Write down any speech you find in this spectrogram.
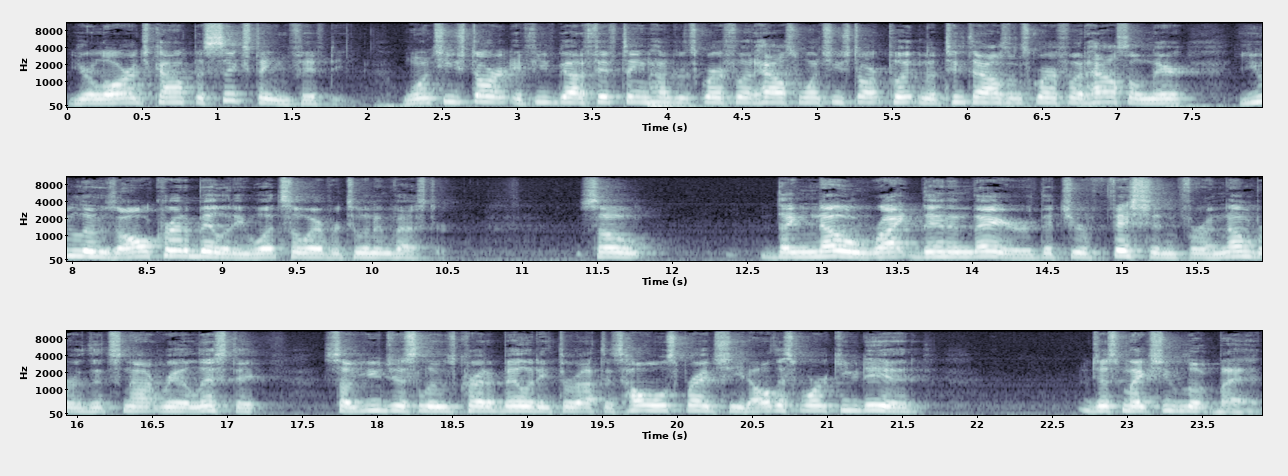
your large comp is 1650. Once you start, if you've got a 1500 square foot house, once you start putting a 2000 square foot house on there, you lose all credibility whatsoever to an investor. So they know right then and there that you're fishing for a number that's not realistic so you just lose credibility throughout this whole spreadsheet. All this work you did just makes you look bad.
